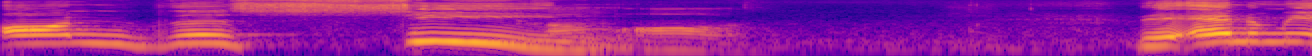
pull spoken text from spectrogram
on the scene, Come on. The enemy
